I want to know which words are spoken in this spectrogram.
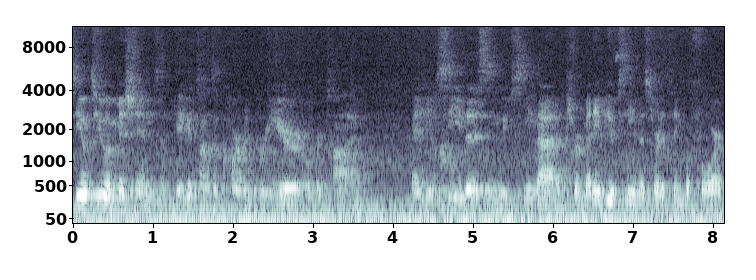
CO2 emissions of gigatons of carbon per year over time. And you'll see this, and we've seen that. I'm sure many of you have seen this sort of thing before.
